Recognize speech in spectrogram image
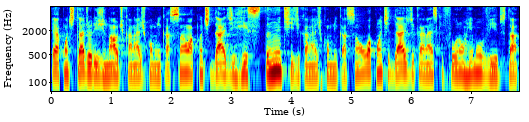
é a quantidade original de canais de comunicação, a quantidade restante de canais de comunicação ou a quantidade de canais que foram removidos, tá?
